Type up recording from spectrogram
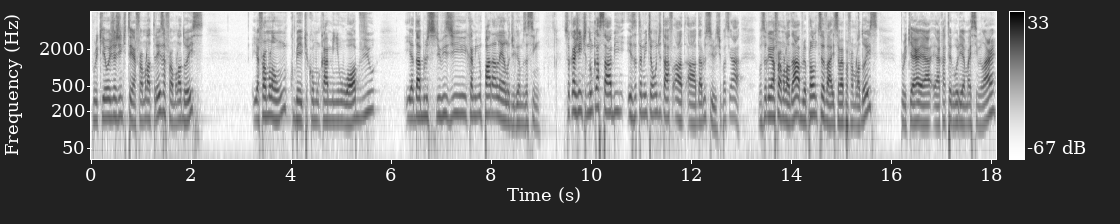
Porque hoje a gente tem a Fórmula 3, a Fórmula 2 e a Fórmula 1 meio que como um caminho óbvio e a W Series de caminho paralelo, digamos assim. Só que a gente nunca sabe exatamente aonde tá a, a W Series. Tipo assim, ah, você ganhou a Fórmula W, pra onde você vai? Você vai pra Fórmula 2? Porque é a, é a categoria mais similar.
